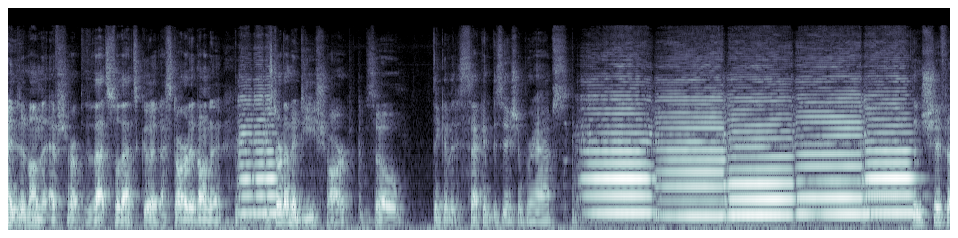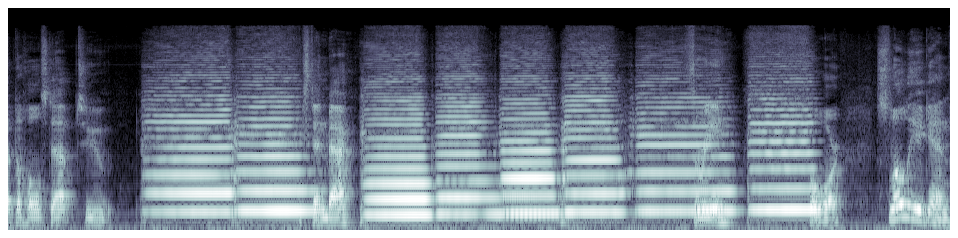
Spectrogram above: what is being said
I ended on the F sharp. That's so that's good. I started on a you start on a D sharp. So think of it as second position perhaps. Then shift up the whole step to extend back. Three, four. Slowly again.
